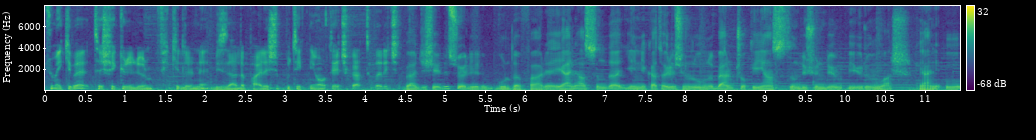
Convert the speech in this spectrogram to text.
tüm ekibe teşekkür ediyorum fikirlerini bizlerle paylaşıp bu tekniği ortaya çıkarttıkları için. Bence şey de söyleyelim burada Fare. Yani aslında yenilik atölyesinin ruhunu ben çok iyi yansıttığını düşündüğüm bir ürün var. Yani bu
